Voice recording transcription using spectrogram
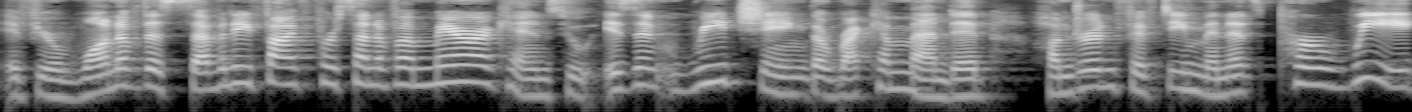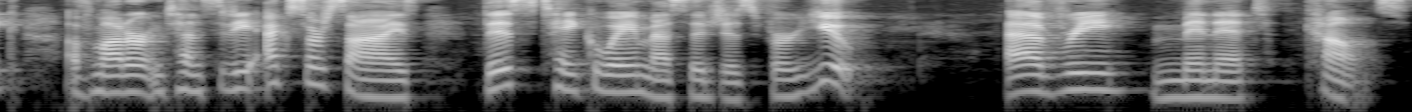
If you're one of the 75% of Americans who isn't reaching the recommended 150 minutes per week of moderate intensity exercise, this takeaway message is for you. Every minute counts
